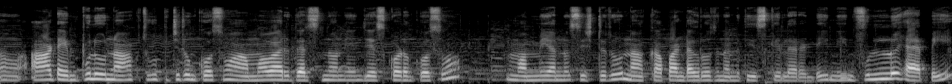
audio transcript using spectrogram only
ఆ, ఆ టెంపుల్ నాకు చూపించడం కోసం ఆ అమ్మవారి దర్శనం నేను చేసుకోవడం కోసం మమ్మీ అన్న సిస్టరు నాకు ఆ పండగ రోజు నన్ను తీసుకెళ్ళారండి. నేను ఫుల్ హ్యాపీ.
